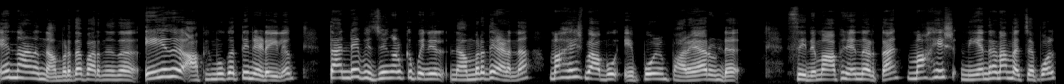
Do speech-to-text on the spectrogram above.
എന്നാണ് നമ്രത പറഞ്ഞത്. ഏതൊരു അഭിമുഖത്തിനിടയിലും തന്റെ വിജയങ്ങൾക്ക് പിന്നിൽ നമ്രതയാണെന്ന് മഹേഷ് ബാബു എപ്പോഴും പറയാറുണ്ട്. സിനിമ അഭിനയം നിർത്താൻ മഹേഷ് നിയന്ത്രണം വെച്ചപ്പോൾ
